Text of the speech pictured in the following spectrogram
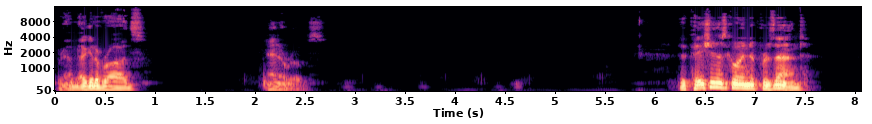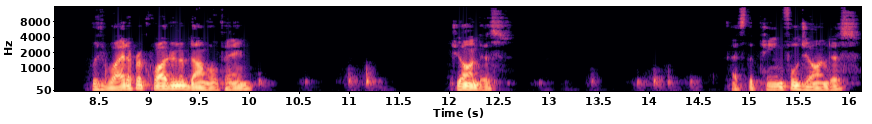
Gram negative rods, anaerobes. The patient is going to present with right upper quadrant abdominal pain, jaundice, that's the painful jaundice,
